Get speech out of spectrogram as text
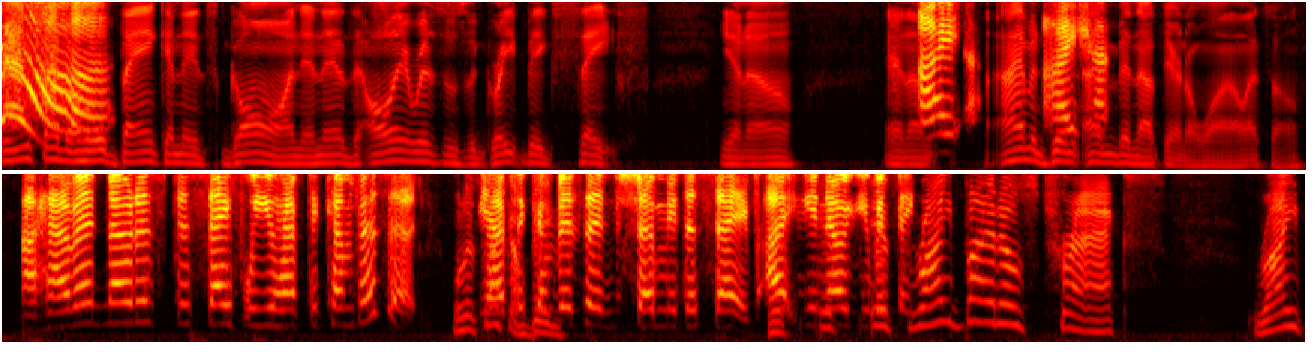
They used to have a whole bank and it's gone, and all there is was a great big safe, you know. And uh, I I haven't been I I, haven't been out there in a while. That's all. I haven't noticed a safe. Well, you have to come visit. Well, it's You like have to come visit and show me the safe. I, it's- you know, you would it's think right by those tracks. Right,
